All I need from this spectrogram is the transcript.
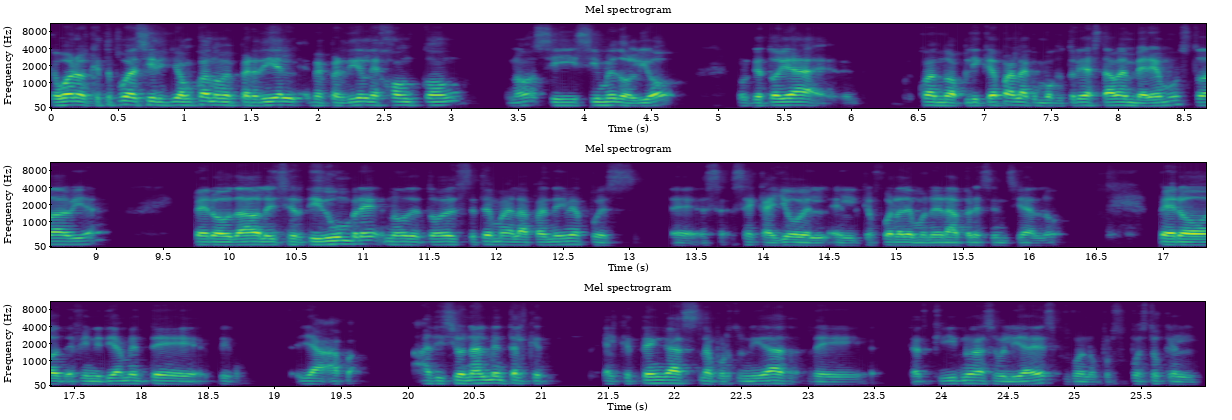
que, bueno, ¿qué te puedo decir? Yo cuando me perdí el, me perdí el de Hong Kong, ¿no? Sí, sí me dolió, porque todavía cuando apliqué para la convocatoria estaba en veremos todavía, pero dado la incertidumbre ¿no? de todo este tema de la pandemia, pues eh, se, cayó el, el, que fuera de manera presencial, ¿no? Pero definitivamente, digo, ya adicionalmente el que, el que tengas la oportunidad de, adquirir nuevas habilidades, pues bueno, por supuesto que el,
